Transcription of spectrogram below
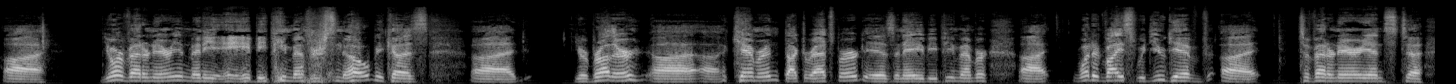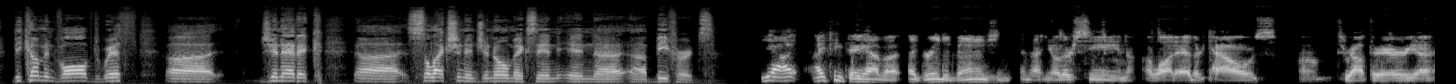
uh, you're a veterinarian. Many AABP members know because uh, your brother, uh, uh, Cameron, Dr. Ratzburg, is an AABP member. Uh, what advice would you give uh, to veterinarians to become involved with genetic selection and genomics in, in beef herds? Yeah, I, I think they have a, a great advantage in, in, that you know they're seeing a lot of other cows um, throughout their area,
